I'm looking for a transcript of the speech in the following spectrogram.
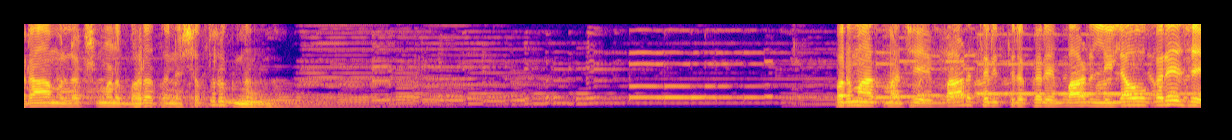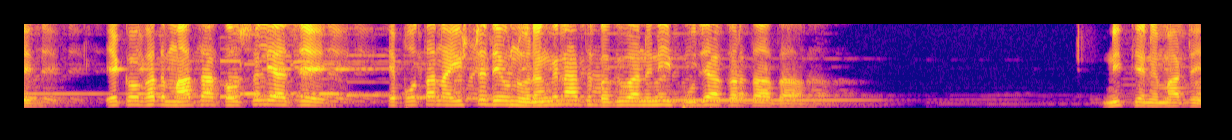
રામ, લક્ષ્મણ, ભરત અને શત્રુઘ્ન પરમાત્મા છે, બાળ ચરિત્ર કરે, બાળ લીલાઓ કરે છે. એક વખત માતા કૌશલ્યા છે, એ પોતાના ઈષ્ટદેવનું રંગનાથ ભગવાનની પૂજા કરતા હતા. નિત્યને માટે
